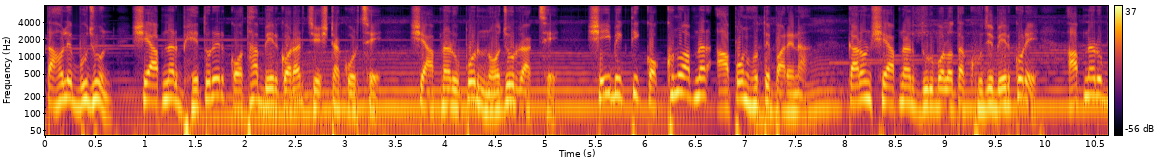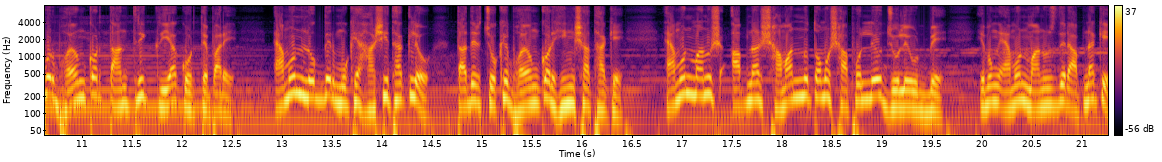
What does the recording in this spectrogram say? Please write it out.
তাহলে বুঝুন, সে আপনার ভেতরের কথা বের করার চেষ্টা করছে, সে আপনার উপর নজর রাখছে। সেই ব্যক্তি কখনো আপনার আপন হতে পারে না, কারণ সে আপনার দুর্বলতা খুঁজে বের করে আপনার উপর ভয়ঙ্কর তান্ত্রিক ক্রিয়া করতে পারে। এমন লোকদের মুখে হাসি থাকলেও তাদের চোখে ভয়ঙ্কর হিংসা থাকে। এমন মানুষ আপনার সামান্যতম সাফল্যেও জ্বলে উঠবে এবং এমন মানুষদের আপনাকে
